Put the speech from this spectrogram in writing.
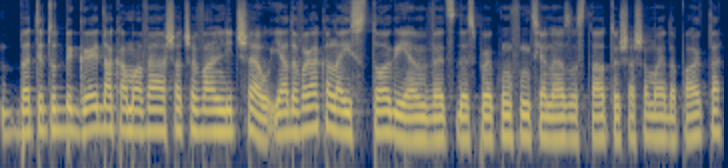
but it would be great dacă am avea așa ceva în liceu. E adevărat că la istorie înveți despre cum funcționează statul și așa mai departe,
